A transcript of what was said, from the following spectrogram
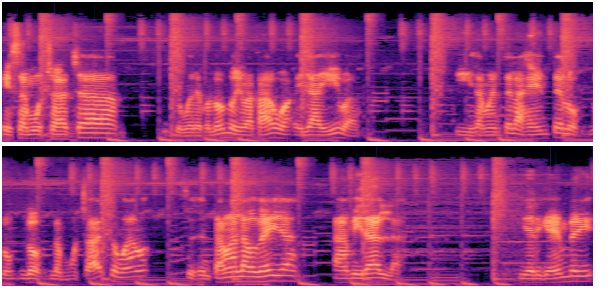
esa muchacha, yo me recuerdo no iba a Cagua, ella iba y realmente la gente, los, muchachos, mano, se sentaban al lado de ella a mirarla. Y el Gembry,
